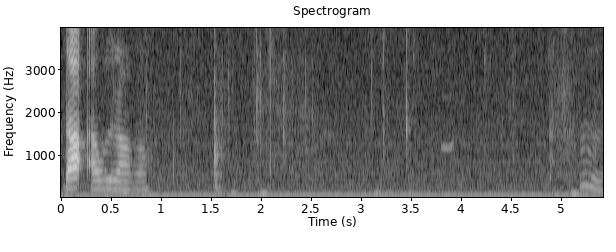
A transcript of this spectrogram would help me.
Da, aud lavă. Hmm.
